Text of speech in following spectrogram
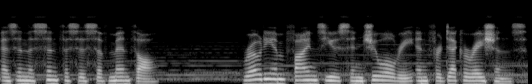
as in the synthesis of menthol. Rhodium finds use in jewelry and for decorations.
